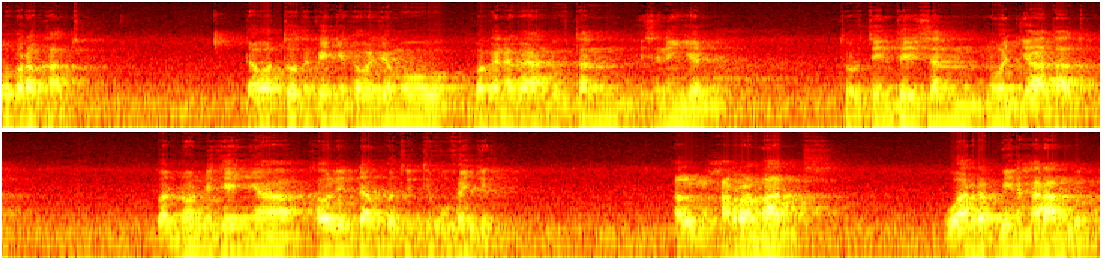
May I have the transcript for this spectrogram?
وبركاته. baga nagaan dhuftan isiniin jedha turtiin teeysan nu wajjaa taatu barnoonni keenya ka waliin dhaabbatu itti fufee jira almuharramaat waan rabbiin haraam godhe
